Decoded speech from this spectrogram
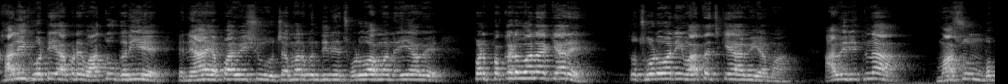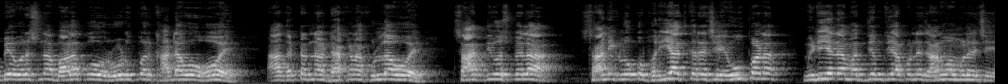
ખાલી ખોટી આપણે વાતો કરીએ કે ન્યાય અપાવીશું, ચમરબંધીને છોડવામાં નહીં આવે. પણ પકડવાના ક્યારે? તો છોડવાની વાત જ કે આવી આમાં? આવી રીતના માસૂમ બબ્બે વર્ષના બાળકો રોડ ઉપર ખાડાઓ હોય, આ ગટરના ઢાંકણા ખુલ્લા હોય, સાત દિવસ પહેલાં સ્થાનિક લોકો ફરિયાદ કરે છે. એવું પણ મીડિયાના માધ્યમથી આપણને જાણવા મળે છે.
